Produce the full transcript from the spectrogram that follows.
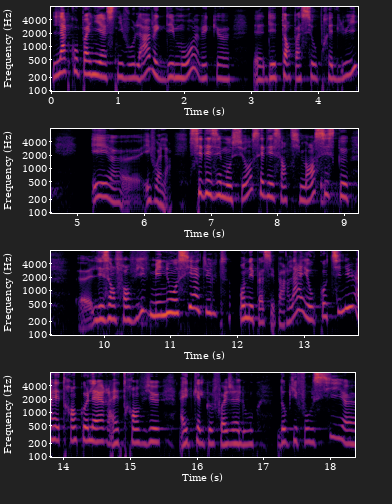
l'accompagner à ce niveau-là avec des mots, avec des temps passés auprès de lui. Et, voilà. C'est des émotions, c'est des sentiments, c'est ce que les enfants vivent, mais nous aussi adultes, on est passé par là et on continue à être en colère, à être envieux, à être quelquefois jaloux. Donc il faut aussi, euh,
